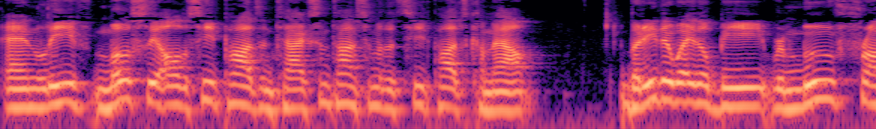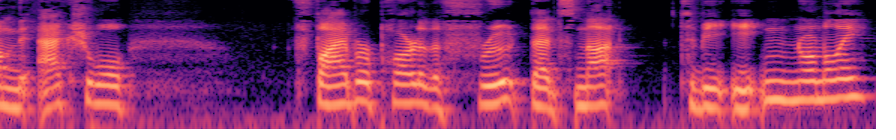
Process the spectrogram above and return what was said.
and leave mostly all the seed pods intact. Sometimes some of the seed pods come out, but either way, they'll be removed from the actual fiber part of the fruit that's not to be eaten normally.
